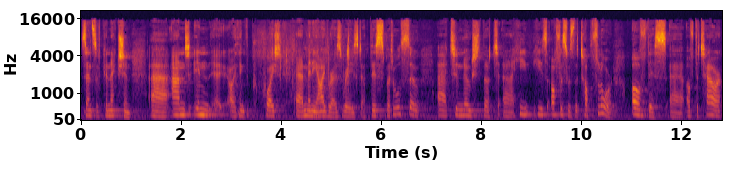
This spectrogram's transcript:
sense of connection. Uh, and in, uh, I think, quite many eyebrows raised at this, but also uh, to note that uh, he, his office was the top floor of this uh, of the tower.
